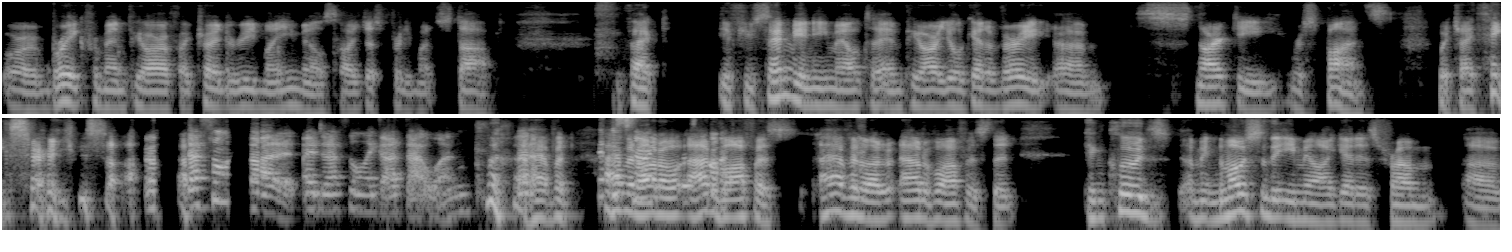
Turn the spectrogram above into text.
or a break from NPR if I tried to read my emails. So I just pretty much stopped. In fact, if you send me an email to NPR, you'll get a very um, snarky response, which I think Sarah you saw. Definitely got it. I definitely got that one. I have an I have an auto out of office. I have an out out of office that includes. I mean, the most of the email I get is from uh,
